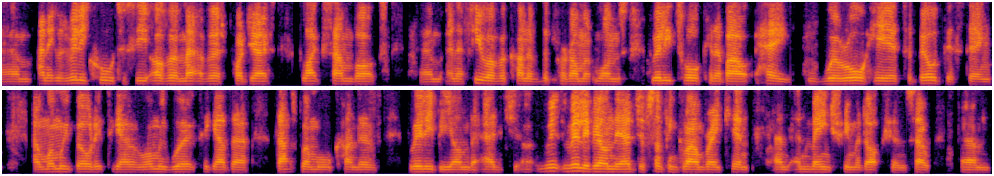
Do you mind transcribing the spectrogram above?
Um, and it was really cool to see other metaverse projects like sandbox um, and a few other kind of the predominant ones really talking about hey we're all here to build this thing and when we build it together when we work together that's when we'll kind of really be on the edge uh, really be on the edge of something groundbreaking and, and mainstream adoption. So um,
